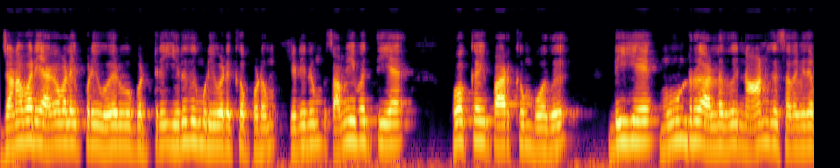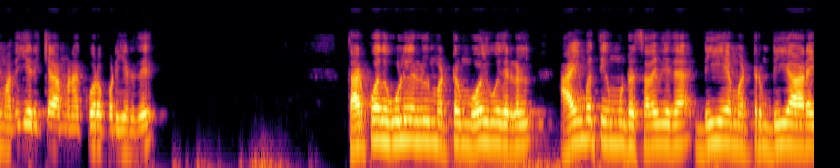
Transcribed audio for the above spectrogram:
ஜனவரி அகவலைப்படி உயர்வு பற்றி இறுதி முடிவெடுக்கப்படும். எனினும் சமீபத்திய போக்கை பார்க்கும்போது டிஏ மூன்று அல்லது நான்கு சதவீதம் அதிகரிக்கலாம் என கூறப்படுகிறது. தற்போது ஊழியர்கள் மற்றும் ஓய்வூதியர்கள் ஐம்பத்தி மூன்று சதவீத டிஏ மற்றும் டிஆரை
